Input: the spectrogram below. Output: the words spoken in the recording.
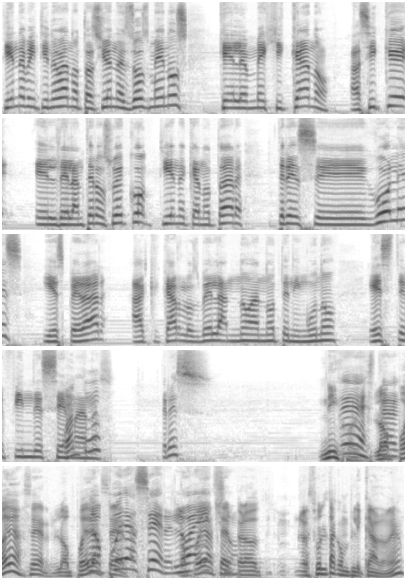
Tiene 29 anotaciones, dos menos que el mexicano. Así que el delantero sueco tiene que anotar tres eh, goles y esperar a que Carlos Vela no anote ninguno este fin de semana. ¿Cuántos? Tres. Nijo, lo puede hacer, lo puede hacer. Lo puede hacer, lo, ha puede hecho. Hacer, pero resulta complicado, ¿eh?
